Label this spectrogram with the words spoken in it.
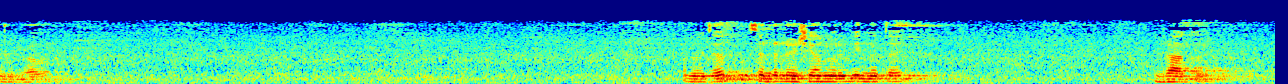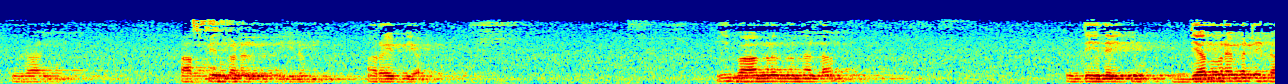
ഒരു വിഭാഗം. എന്ന് വെച്ചാൽ സെൻട്രൽ ഏഷ്യ എന്ന് പറയുമ്പോൾ ഇന്നത്തെ ഇറാഖ് ഇറാൻ കാസ്പിയൻ കടലിന് തീരം അറേബ്യ ഈ ഭാഗങ്ങളിൽ നിന്നെല്ലാം ഇന്ത്യയിലേക്കും ഇന്ത്യ എന്ന് പറയാൻ പറ്റില്ല.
